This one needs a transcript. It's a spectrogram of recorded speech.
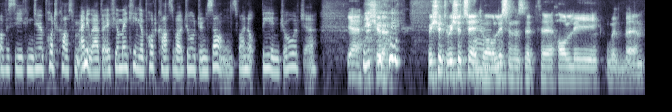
Obviously, you can do a podcast from anywhere, but if you're making a podcast about Georgian songs, why not be in Georgia? Yeah, sure. we should we should say um, to our Um, listeners that uh, Holly with um,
